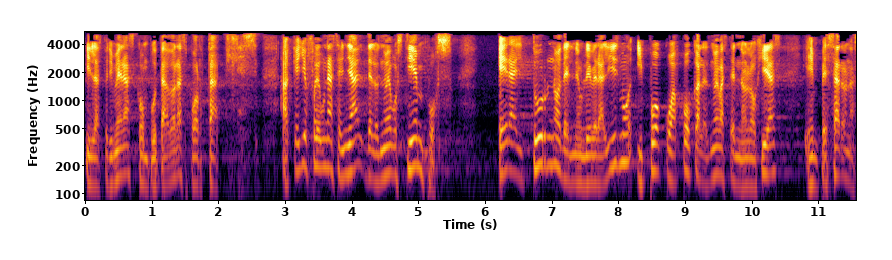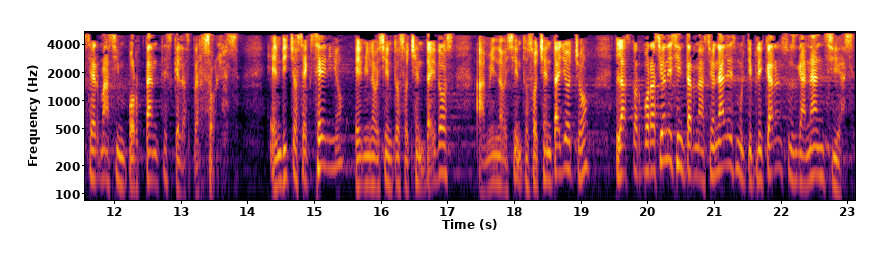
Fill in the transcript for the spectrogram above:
y las primeras computadoras portátiles. Aquello fue una señal de los nuevos tiempos. Era el turno del neoliberalismo y poco a poco las nuevas tecnologías empezaron a ser más importantes que las personas. En dicho sexenio, en 1982 a 1988, las corporaciones internacionales multiplicaron sus ganancias,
